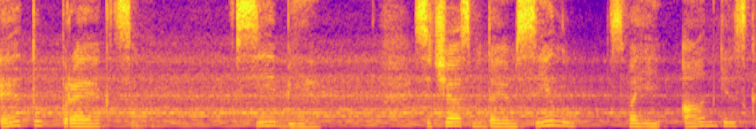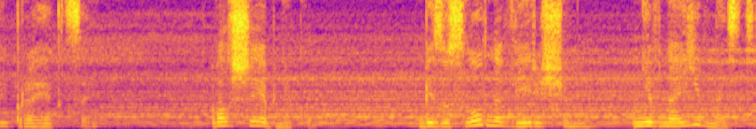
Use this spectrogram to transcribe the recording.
эту проекцию в себе. Сейчас мы даем силу своей ангельской проекции, волшебнику, безусловно верящему не в наивность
